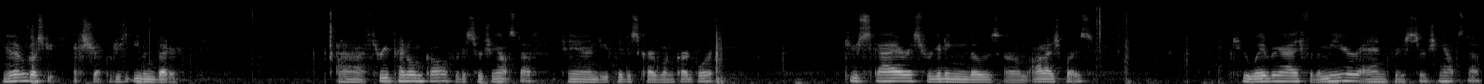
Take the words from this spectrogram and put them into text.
And the other one goes to Extra Deck, which is even better. Uh, three Pendulum Call for just searching out stuff, and if they discard one card for it. Two Sky Iris for getting those um, Odd Eyes plays. Two Wavering Eyes for the Mirror and for just searching out stuff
